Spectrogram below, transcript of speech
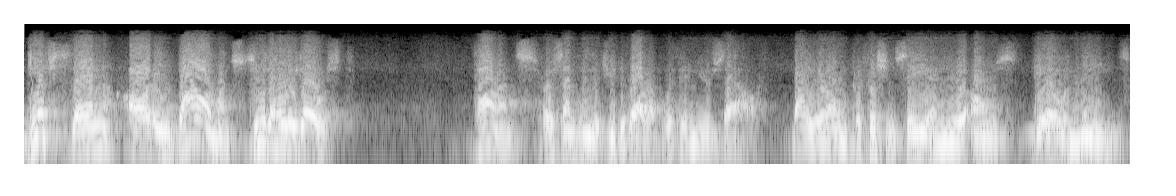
Gifts then are endowments through the Holy Ghost. Talents are something that you develop within yourself. by your own proficiency and your own skill and means.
